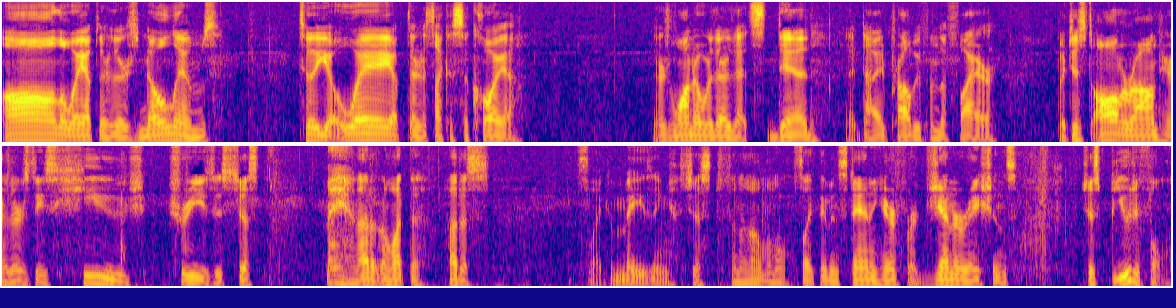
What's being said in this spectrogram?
all the way up there. There's no limbs till you get way up there. It's like a sequoia. There's one over there that's dead, that died probably from the fire. But just all around here, there's these huge trees. It's just, man, I don't know what to, how to, it's like amazing. It's just phenomenal. It's like they've been standing here for generations. Just beautiful.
